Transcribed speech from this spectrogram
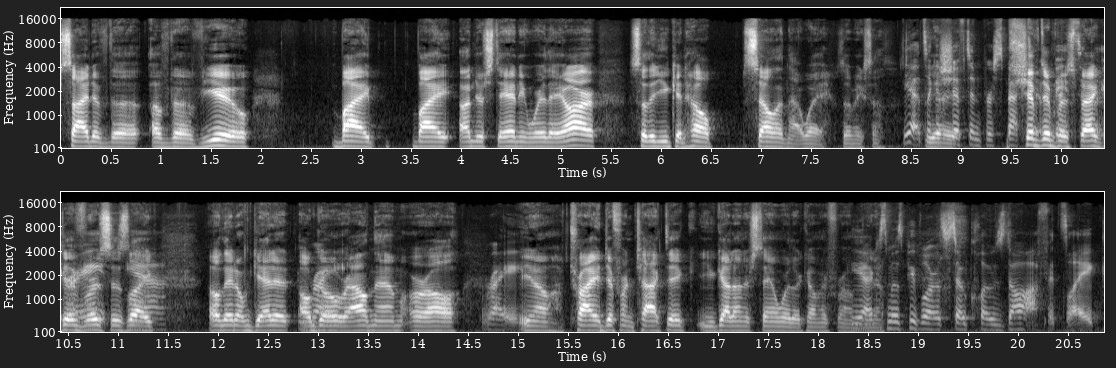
side of the of the view by by understanding where they are so that you can help sell in that way. Does that make sense? Yeah, it's like Yeah, a shift in perspective. Shift in perspective right? versus like, Yeah, oh, they don't get it. I'll go around them or I'll right. you know try a different tactic. You got to understand where they're coming from. Yeah, you because know? most people are so closed off. It's like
